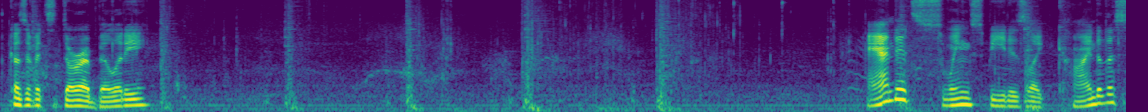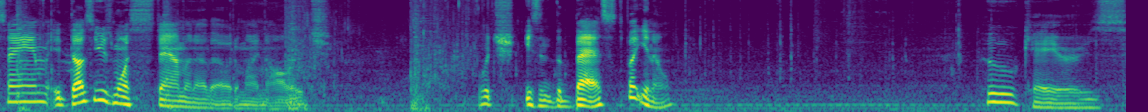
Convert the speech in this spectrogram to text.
Because of its durability. And its swing speed is like kind of the same. It does use more stamina though, to my knowledge. Which isn't the best, but you know. Who cares?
